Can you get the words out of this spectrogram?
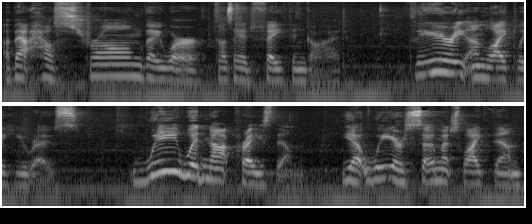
about how strong they were because they had faith in God. Very unlikely heroes. We would not praise them, yet we are so much like them.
